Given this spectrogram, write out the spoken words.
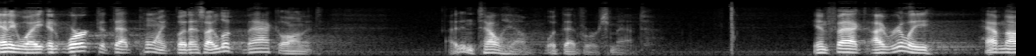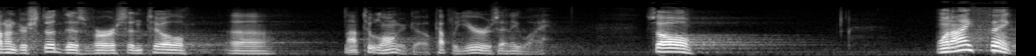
anyway, it worked at that point, but as I look back on it, I didn't tell him what that verse meant. In fact, I really have not understood this verse until uh, not too long ago, a couple of years anyway. So, when I think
